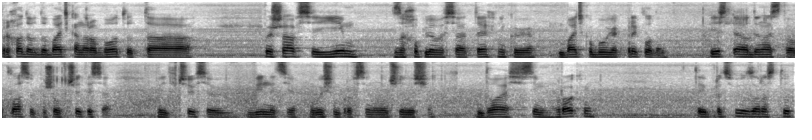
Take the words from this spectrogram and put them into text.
приходив до батька на роботу та пишався їм, захоплювався технікою. Батько був як прикладом. Після 11 класу пішов вчитися, відвчився в Вінниці у вищому професійному училищі 2-7 років. Та й працюю зараз тут.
